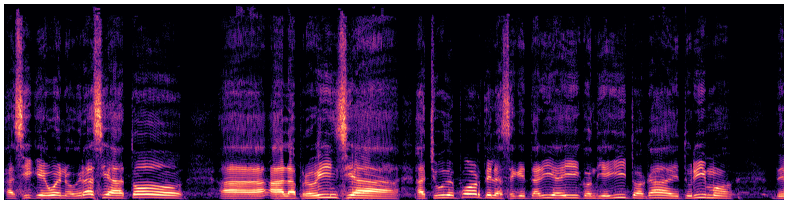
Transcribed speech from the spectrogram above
Así que bueno, gracias a todos. A, la provincia, a Chubut Deporte, la Secretaría ahí con Dieguito acá de Turismo, de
